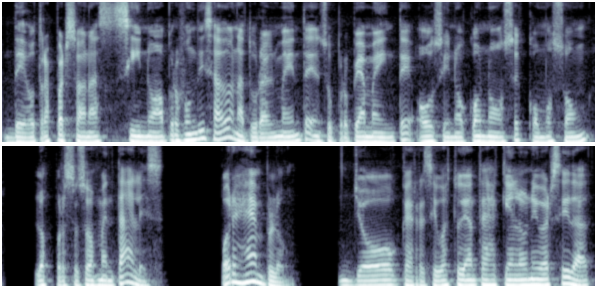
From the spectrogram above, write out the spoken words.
de otras personas si no ha profundizado naturalmente en su propia mente o si no conoce cómo son los procesos mentales. Por ejemplo, yo que recibo estudiantes aquí en la universidad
